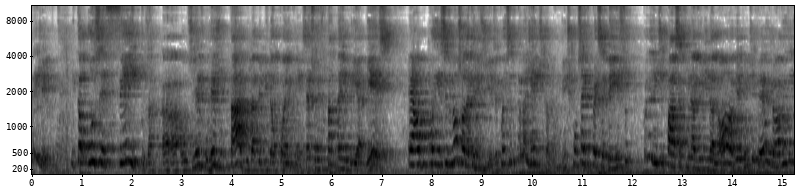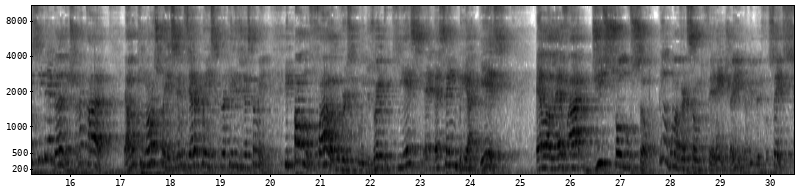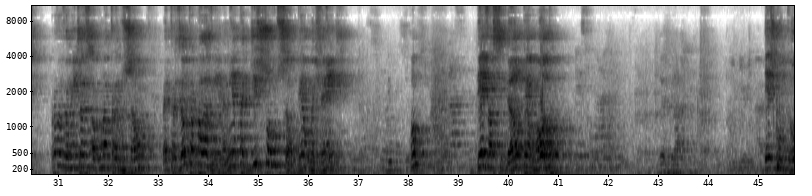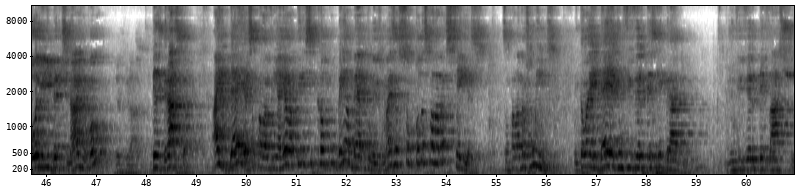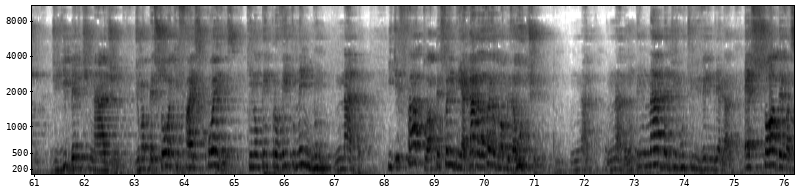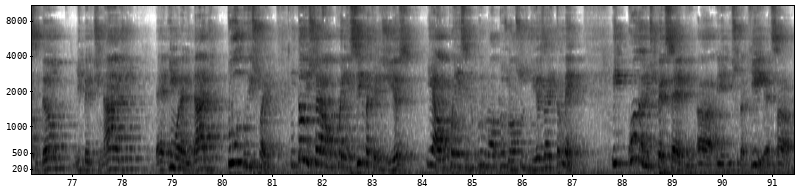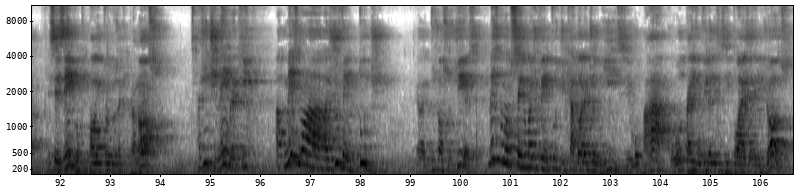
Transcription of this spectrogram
Tem jeito. Então, os efeitos, a, a, a, o resultado da bebida alcoólica em excesso, o resultado da embriaguez, é algo conhecido não só daqueles dias, é conhecido pela gente também. A gente consegue perceber isso quando a gente passa aqui na Avenida 9 e a gente vê os jovens se embriagando, enchendo a cara. É algo que nós conhecemos e era conhecido naqueles dias também. E Paulo fala no versículo 18 que esse, é, essa embriaguez ela leva à dissolução. Tem alguma versão diferente aí na Bíblia de vocês? Provavelmente alguma tradução vai trazer outra palavrinha. Na minha está dissolução. Tem alguma diferente? Como? Devassidão, tem uma outra? Desgraça. Descontrole e libertinagem, como? Desgraça. Desgraça. A ideia, essa palavrinha aí, ela tem esse campo bem aberto mesmo, mas são todas palavras feias, são palavras ruins. Então a ideia de um viver desregrado, de um viver devasso, de libertinagem, de uma pessoa que faz coisas que não tem proveito nenhum, nada. E de fato, a pessoa embriagada, ela faz alguma coisa útil? Nada, nada, não tem nada de útil viver embriagado. É só devassidão, libertinagem, é, imoralidade, tudo isso aí. Então isso era algo conhecido daqueles dias e é algo conhecido do no, dos nossos dias aí também. E quando a gente percebe ah, isso daqui, essa, esse exemplo que Paulo introduz aqui para nós, a gente lembra que ah, mesmo a, a juventude ah, dos nossos dias, mesmo não sendo uma juventude que adora Dionísio, ou Baco, ou está envolvida nesses rituais religiosos,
